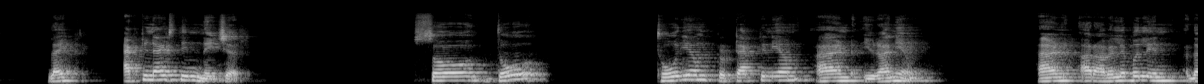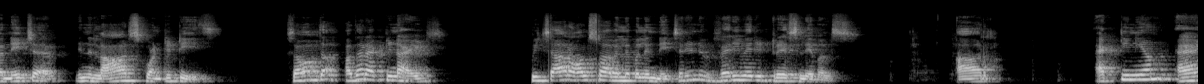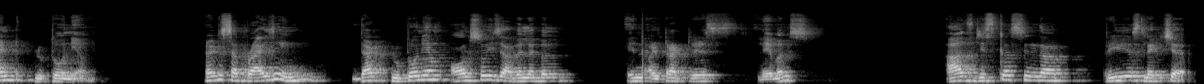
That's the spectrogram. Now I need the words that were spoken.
like actinides in nature. So though thorium, protactinium and uranium and are available in the nature in large quantities, some of the other actinides which are also available in nature in very very trace levels are actinium and plutonium. It is surprising that plutonium also is available in ultra trace levels. As discussed in the previous lecture,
